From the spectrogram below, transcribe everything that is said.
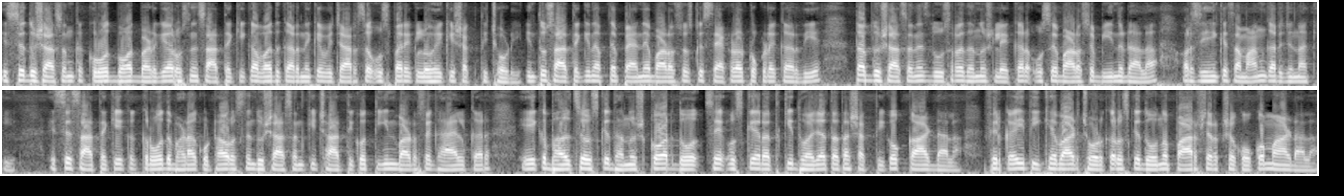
इससे दुशासन का क्रोध बहुत बढ़ गया और उसने सातकी का वध करने के विचार से उस पर एक लोहे की शक्ति छोड़ी। किंतु सात्यकी ने अपने पहने बाड़ों से उसके सैकड़ों टुकड़े कर दिए। तब दुशासन ने दूसरा धनुष लेकर उसे बाड़ों से बींद डाला और सिंह के समान गर्जना की। इससे सातकी का क्रोध भड़क उठा और उसने दुशासन की छाती को तीन बाड़ों से घायल कर एक भल से उसके धनुष को और दो से उसके रथ की ध्वजा तथा शक्ति को काट डाला। फिर कई तीखे बाढ़ छोड़कर उसके दोनों पार्श्व रक्षकों को मार डाला।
